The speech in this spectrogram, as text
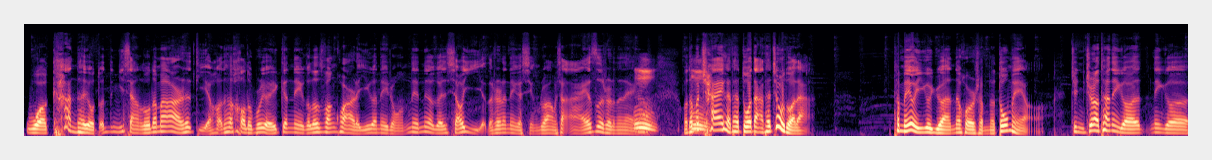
我看它有多，你想罗德曼二，它底下后它后头不是有一跟那个俄罗斯方块的一个那种那那个小椅子似的那个形状吗？像 S 似的那个。嗯，我他妈嗯拆开它多大，它就是多大，它没有一个圆的或者什么的都没有。就你知道他那个那个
